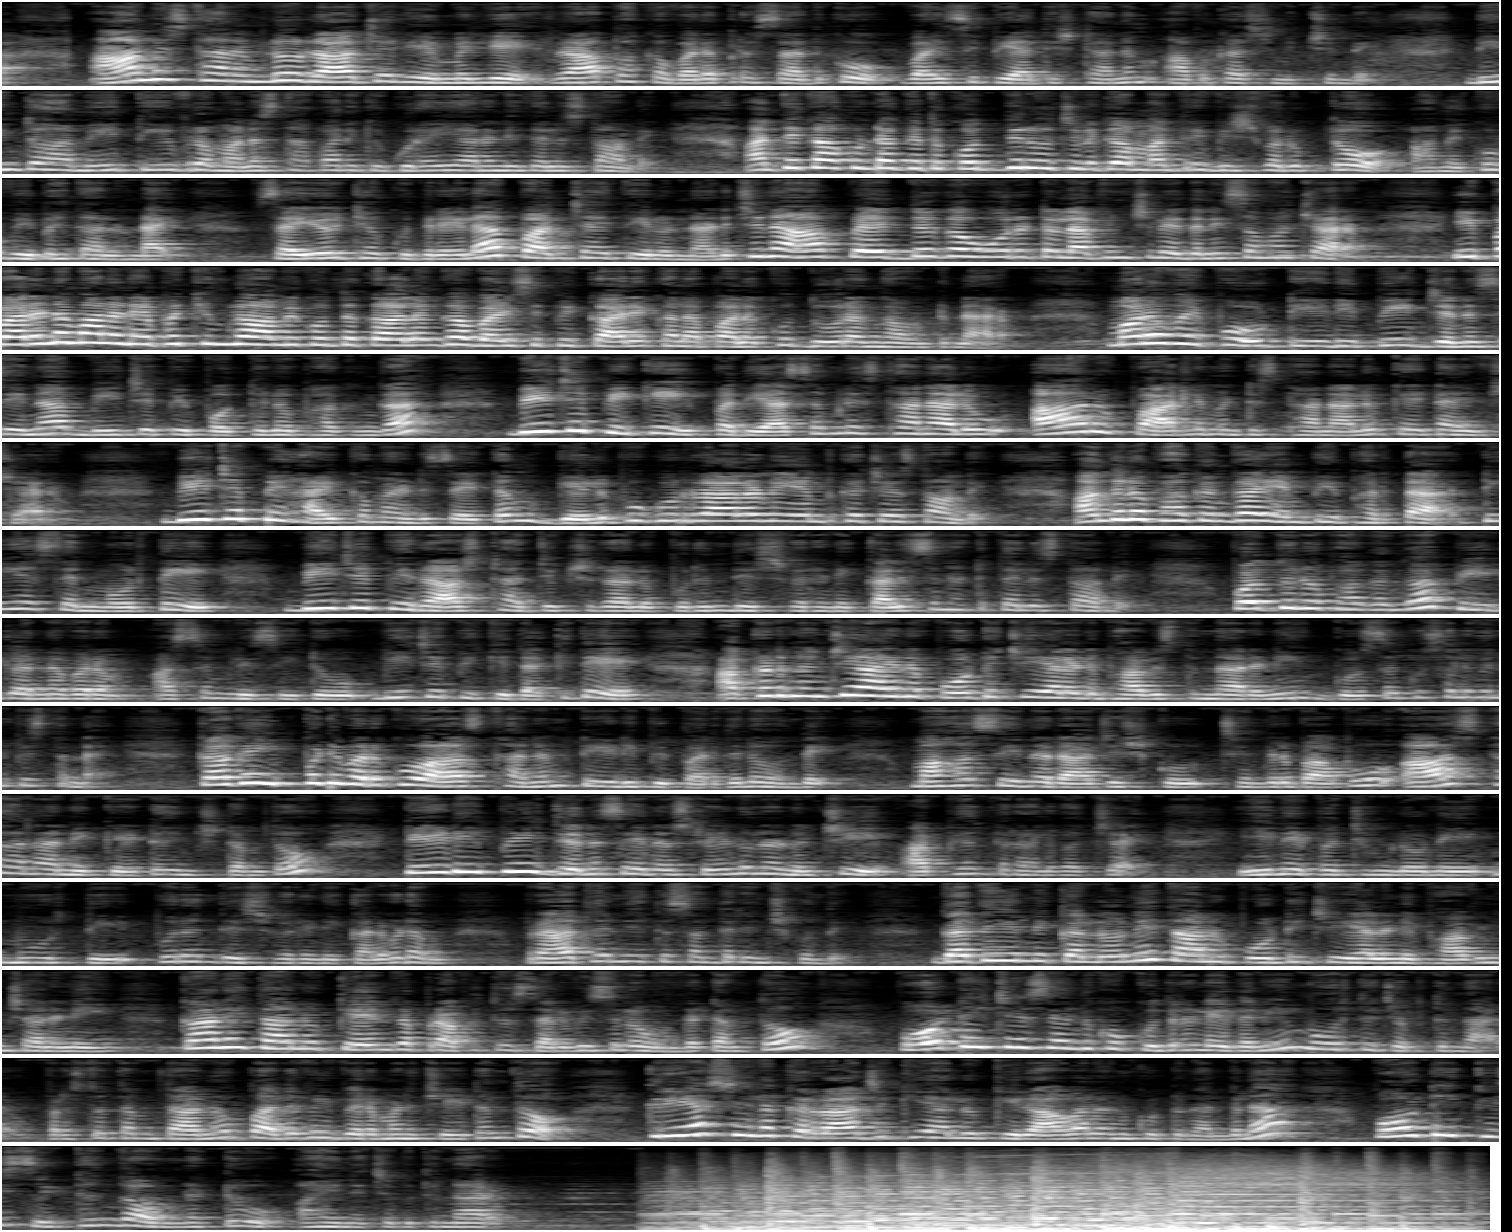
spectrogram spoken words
ఆమె స్థానంలో రాజోలు ఎమ్మెల్యే రాపాక వరప్రసాద్కు వైసీపీ అధిష్టానం అవకాశం ఇచ్చింది దీంతో ఆమె తీవ్ర మనస్తాపానికి గురయ్యారని తెలుస్తోంది. అంతేకాకుండా గత కొద్ది రోజులుగా మంత్రి విశ్వరూప్తో ఆమెకు విభేదాలున్నాయి. సయోధ్య కుదిరేలా పంచాయతీలు నడిచినా పెద్దగా ఊరట లభించలేదని సమాచారం. ఈ పరిణామాల నేపథ్యంలో ఆమె కొంతకాలంగా వైసీపీ కార్యకలాపాలకు దూరంగా ఉంటున్నారు. మరోవైపు టీడీపీ జనసేన బీజేపీ పొత్తులో భాగంగా బీజేపీకి పది అసెంబ్లీ స్థానాలు ఆరు పార్లమెంటు స్థానాలు కేటాయించారు. బీజేపీ హైకమాండ్ సైతం గెలుపు గుర్రాలను ఎంపిక చేస్తోంది. అందులో భాగంగా ఎంపీ భర్త టీఎస్ఎన్ మూర్తి బీజేపీ రాష్ట అధ్యక్షురాలు పురంధేశ్వరిని కలిసినట్టు తెలుస్తోంది. పొత్తులో భాగంగా పి. గన్నవరం అసెంబ్లీ సీటు బీజేపీకి దక్కితే అక్కడి నుంచి ఆయన పోటీ చేయాలని భావిస్తున్నారని గుసగుసలు వినిపిస్తున్నాయి. కాగా ఇప్పటి వరకు ఆ స్థానం టీడీపీ పరిధిలో ఉంది. మహాసేన రాజేష్కు చంద్రబాబు ఆ స్థానాన్ని కేటాయించడంతో టీడీపీ జనసేన శ్రేణుల నుంచి అభ్యంతరాలు వచ్చాయి. ఈ నేపథ్యంలోనే మూర్తి పురంధేశ్వరిని కలవడం ప్రాధాన్యత సంతరించుకుంది. గత ఎన్నికల్లోనే తాను పోటీ చేయాలని ప్రయత్నించానని కానీ తాను కేంద్ర ప్రభుత్వ సర్వీసులో ఉండటంతో పోటీ చేసేందుకు కుదరలేదని మూర్తి చెబుతున్నారు. ప్రస్తుతం తాను పదవి విరమణ చేయడంతో క్రియాశీలక రాజకీయాల్లోకి రావాలనుకుంటున్నందున పోటీకి సిద్దంగా ఉన్నట్టు ఆయన చెబుతున్నారు.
